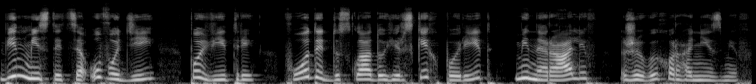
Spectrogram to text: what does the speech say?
Він міститься у воді, повітрі, входить до складу гірських порід, мінералів, живих організмів.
